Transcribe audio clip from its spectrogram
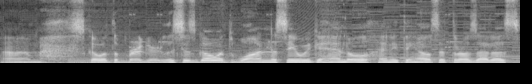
Um, let's go with the burger. Let's just go with one to see if we can handle anything else that throws at us.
